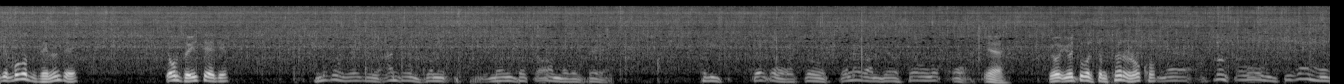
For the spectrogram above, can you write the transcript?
이제 먹어도 되는데. 조금 더 있어야 돼요. 먹어야지 안주 좀 냉도 꺼 먹을 때 그리 끄고 또 꺼내가지고 썰 놓고 예. 요, 요쪽으로 좀 털어놓고. 네, 먹잖아.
